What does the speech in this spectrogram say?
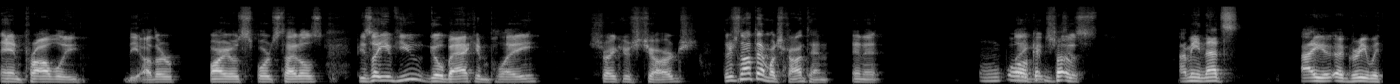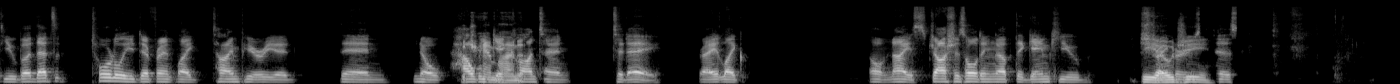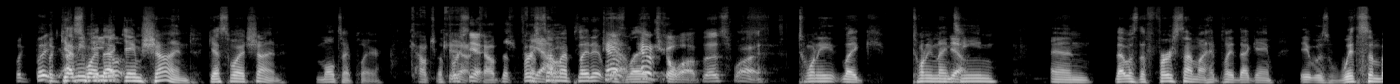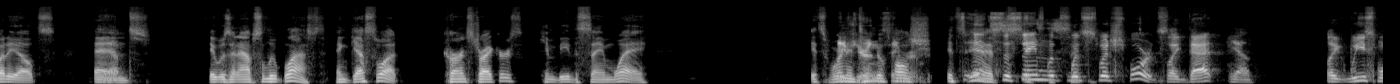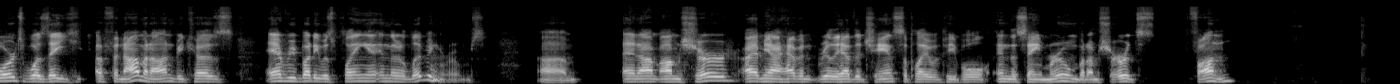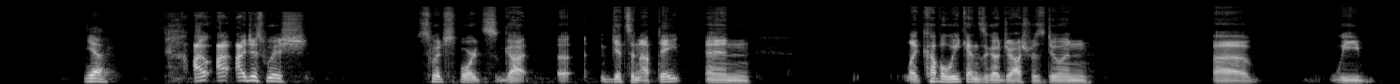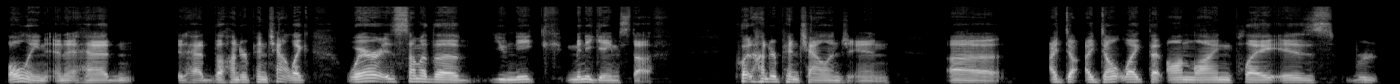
and probably the other Mario sports titles. Because like if you go back and play Strikers Charged, there's not that much content in it. Mm, Well, like it's but- just I mean, that's I agree with you, but that's a totally different like time period than you know how we get behind it. content today, right? Like, oh, nice. Josh is holding up the GameCube The OG. disc. But, but, I guess mean, why that know- game shined? Guess why it shined? Multiplayer. Couch, The first- yeah, couch, The first Yeah. time I played it was like couch co-op. That's why. 20 like 2019 and that was the first time I had played that game. It was with somebody else Yeah. and it was an absolute blast. And guess what? current strikers can be the same way. It's where If the Nintendo same falls. sh- It's It's, yeah, it's the same the with, same- with Switch Sports. Like that, Yeah. like Wii Sports was a a phenomenon because everybody was playing it in their living rooms. Um, and I'm I'm sure. I mean, I haven't really had the chance to play with people in the same room, but I'm sure it's fun. Yeah. I, I I just wish Switch Sports got uh, gets an update and like a couple weekends ago, Josh was doing uh Wii bowling and it had it had the hundred pin challenge. Like, where is some of the unique mini game stuff? Put hundred pin challenge in. Uh, I don't I don't like that online play is. Re-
